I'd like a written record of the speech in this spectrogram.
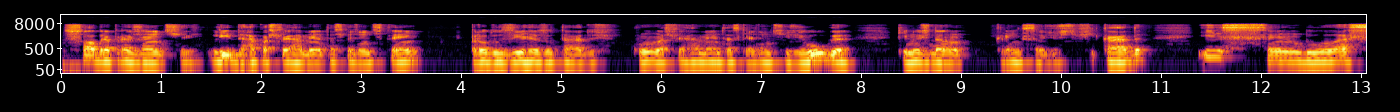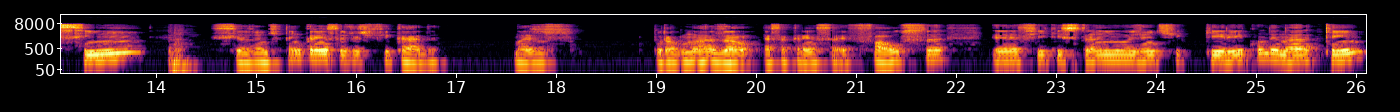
sobra para a gente lidar com as ferramentas que a gente tem, produzir resultados com as ferramentas que a gente julga que nos dão crença justificada, e sendo assim, se a gente tem crença justificada, mas por alguma razão essa crença é falsa, é, fica estranho a gente querer condenar quem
